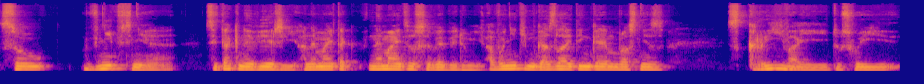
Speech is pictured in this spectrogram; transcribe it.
jsou vnitřně si tak nevěří a nemají, tak, nemají to sebevědomí. A oni tím gaslightingem vlastně skrývají tu svoji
